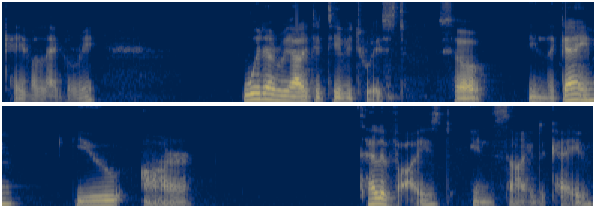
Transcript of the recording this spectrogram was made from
Cave Allegory with a reality TV twist. So in the game, you are televised inside the cave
